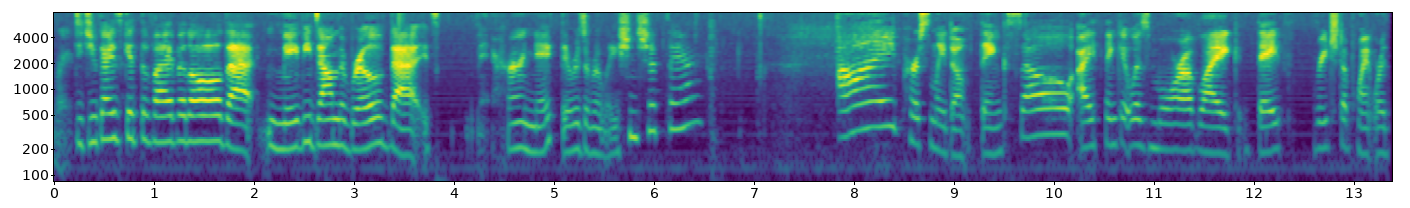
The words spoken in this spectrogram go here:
Right. Did you guys get the vibe at all that maybe down the road that it's her and Nick, there was a relationship there? I personally don't think so. I think it was more of like they reached a point where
